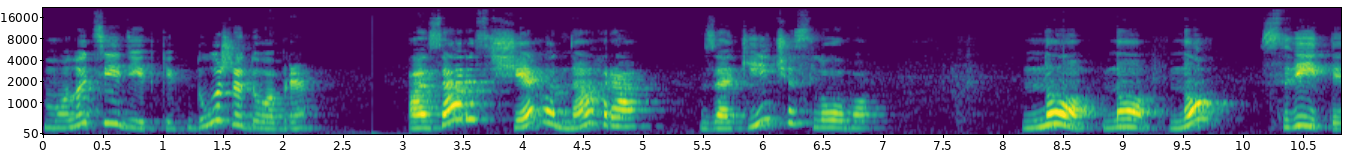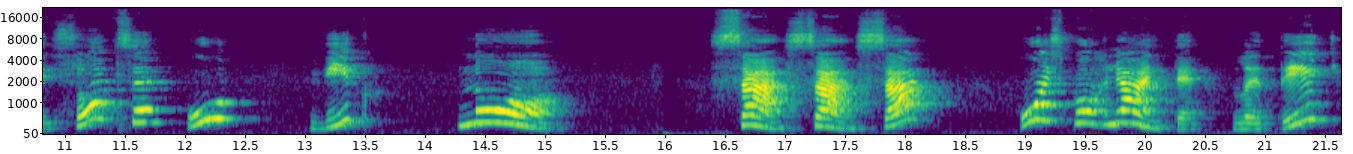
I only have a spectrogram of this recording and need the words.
Молодці, дітки, дуже добре. А зараз ще одна гра. Закінчи слово. Но, но, но світить сонце у вікно. Са, са, са. Ось погляньте, летить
